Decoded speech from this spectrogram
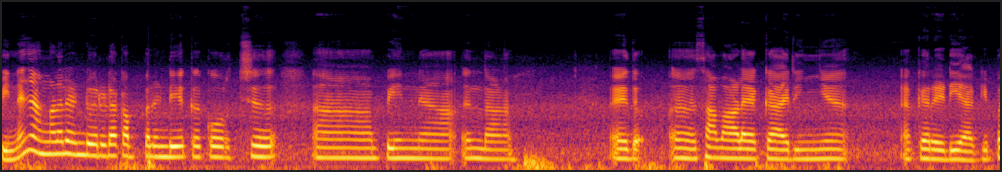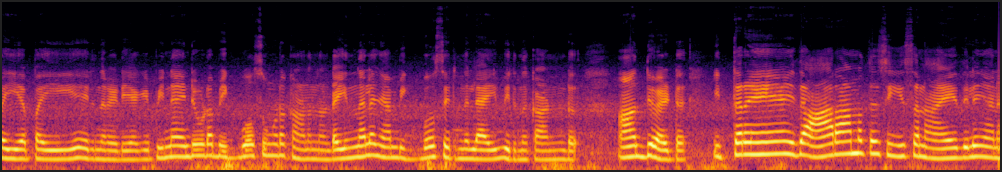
പിന്നെ ഞങ്ങൾ രണ്ടുപേരുടെ കപ്പലണ്ടിയൊക്കെ കുറച്ച് പിന്നെ എന്താണ് ഇത് സവാളയൊക്കെ അരിഞ്ഞ് ഒക്കെ റെഡിയാക്കി പയ്യെ പയ്യെ ഇരുന്ന് റെഡിയാക്കി. പിന്നെ അതിന്റെ കൂടെ ബിഗ് ബോസും കൂടെ കാണുന്നുണ്ട്. ഇന്നലെ ഞാൻ ബിഗ് ബോസ് ഇരുന്ന് ലൈവ് ഇരുന്ന് കണ്ട് ആദ്യമായിട്ട്. ഇത്രയും ഇത് ആറാമത്തെ സീസൺ ആയതിൽ ഞാൻ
